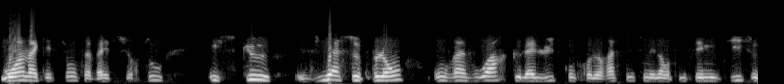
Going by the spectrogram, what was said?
Moi, ma question, ça va être surtout, est-ce que via ce plan, on va voir que la lutte contre le racisme et l'antisémitisme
